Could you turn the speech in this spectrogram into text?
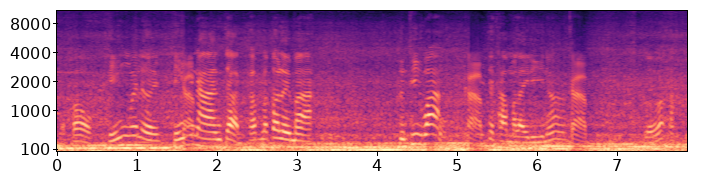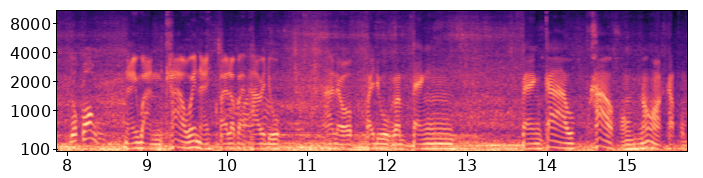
แล้วก็ทิ้งไว้เลย ทิ้งครับไม่นานจัดครับแล้วก็เลยมาพื้นที่ว่างครับที่จะทำอะไรดีเนาะครับเลยว่าอะยกล่องในวันข้าวไว้ไหน ไปเราไปพาไปดูอ่าเดี๋ยวไปดูกันแปลง แปลงก้าวข้าวของน้องออดครับผม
